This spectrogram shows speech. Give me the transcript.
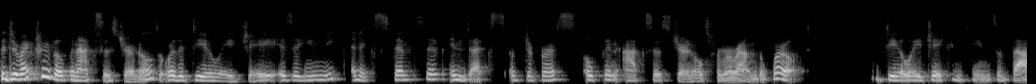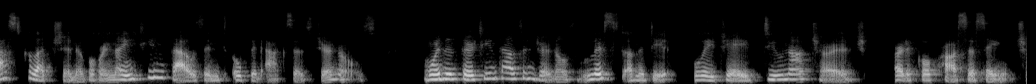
The Directory of Open Access Journals, or the DOAJ, is a unique and extensive index of diverse open access journals from around the world. DOAJ contains a vast collection of over 19,000 open access journals. More than 13,000 journals listed on the DOAJ do not charge article processing ch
